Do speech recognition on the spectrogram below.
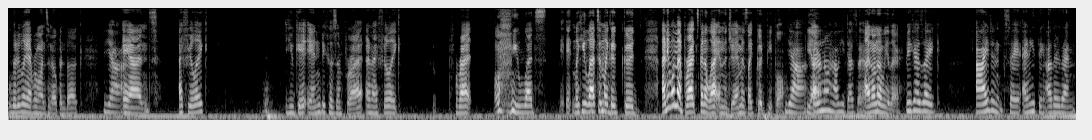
literally everyone's an open book. Yeah. And I feel like you get in because of Bret. And I feel like Bret only lets, it, like, he lets in like a good, anyone that Bret's gonna let in the gym is like good people. yeah. Yeah. I don't know how he does it. I don't know either. because like I didn't say anything other than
